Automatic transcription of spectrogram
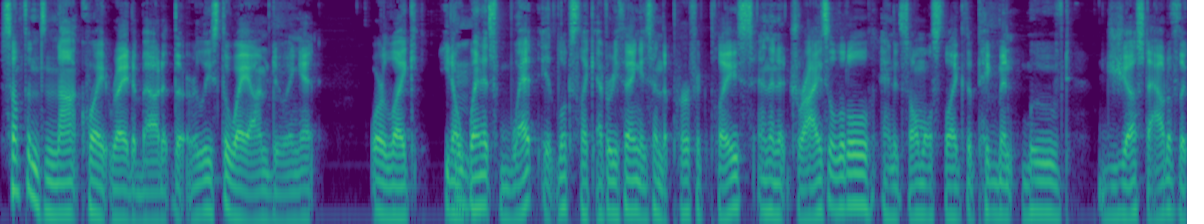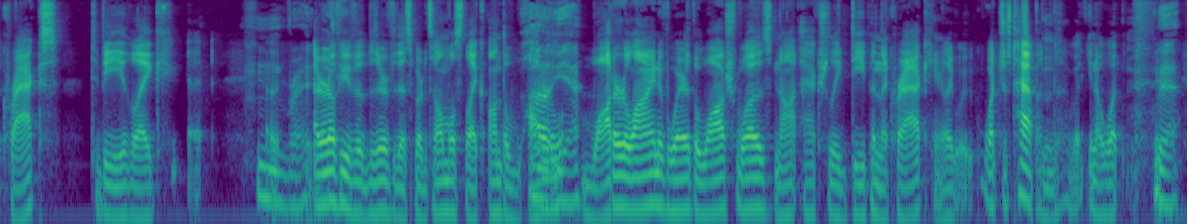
something's not quite right about it, the, or at least the way I'm doing it. Or like, you know, Hmm. when it's wet, it looks like everything is in the perfect place, and then it dries a little, and it's almost like the pigment moved just out of the cracks to be like right. I don't know if you've observed this, but it's almost like on the water Uh, yeah. water line of where the wash was, not actually deep in the crack. You're like, what just happened? What you know what? Yeah.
